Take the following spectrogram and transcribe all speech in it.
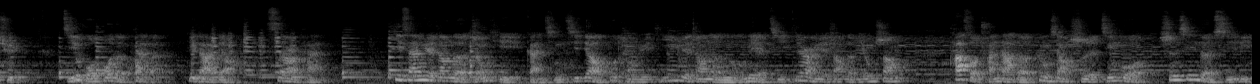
曲，极活泼的快板，D 大调，四二拍。第三乐章的整体感情基调不同于第一乐章的浓烈及第二乐章的忧伤，它所传达的更像是经过身心的洗礼，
